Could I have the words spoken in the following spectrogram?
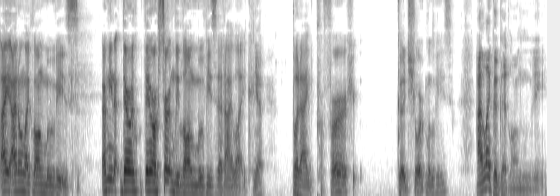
I, I don't like long movies. I mean, there are there are certainly long movies that I like. Yeah. But I prefer good short movies. I like a good long movie.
